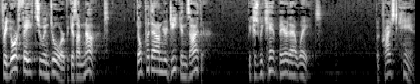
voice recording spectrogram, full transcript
for your faith to endure, because I'm not. Don't put that on your deacons either, because we can't bear that weight. But Christ can.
